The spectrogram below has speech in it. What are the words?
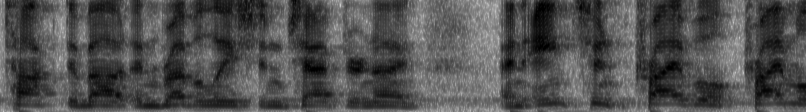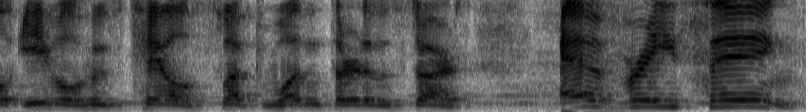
talked about in Revelation chapter 9. An ancient primal, primal evil whose tail swept one third of the stars. Everything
